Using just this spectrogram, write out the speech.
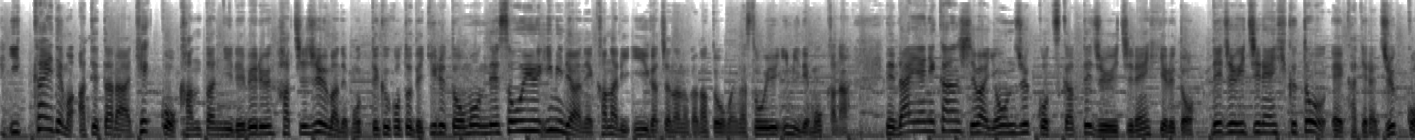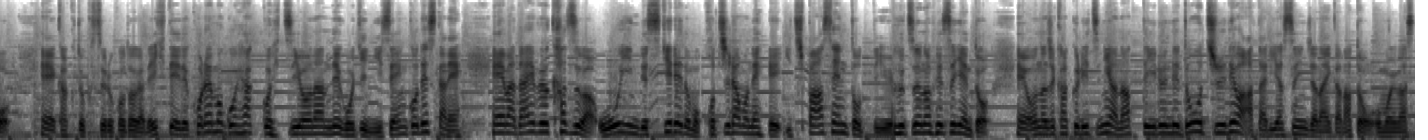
1回でも当てたら結構簡単にレベル80まで持っていくことできると思うんで、そういう意味ではね、かなりいいガチャなのかなと思います。ういう意味でもかな。で、ダイヤに関しては40個使って11連引けると。で、11連引くと、えー、かけら10個。えー、獲得することができて、で、これも500個必要なんで、合計2000個ですかね。えー、まあ、だいぶ数は多いんですけれども、こちらもね、えー、1%っていう普通のフェスゲンと、えー、同じ確率にはなっているんで、道中では当たりやすいんじゃないかなと思います。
